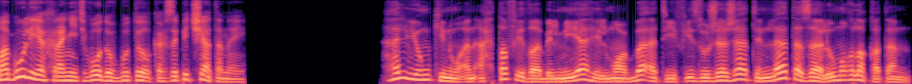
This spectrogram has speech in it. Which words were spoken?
Могу ли я хранить воду в бутылках запечатанной? هل يمكن أن أحتفظ بالمياه المعبأة في زجاجات لا تزال مغلقة؟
